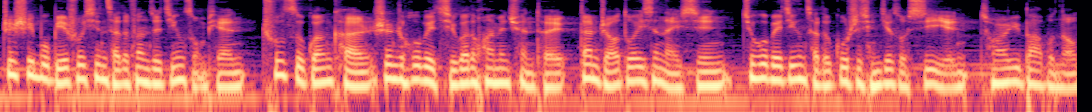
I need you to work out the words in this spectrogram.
这是一部别出心裁的犯罪惊悚片，初次观看甚至会被奇怪的画面劝退，但只要多一些耐心，就会被精彩的故事情节所吸引，从而欲罢不能。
